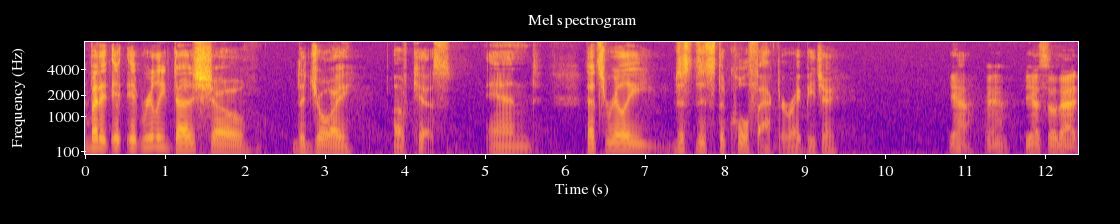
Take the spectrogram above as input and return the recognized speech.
but it, it, it really does show the joy of Kiss. And that's really just, just the cool factor, right, BJ? Yeah, yeah, yeah. So that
